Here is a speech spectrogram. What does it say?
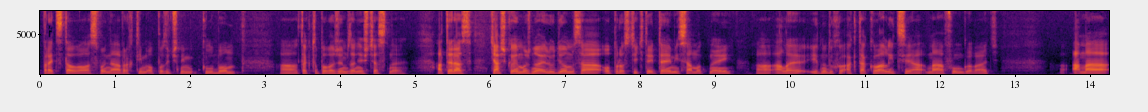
predstavovala svoj návrh tým opozičným klubom, tak to považujem za nešťastné. A teraz ťažko je možno aj ľuďom sa oprostiť tej témy samotnej, ale jednoducho, ak tá koalícia má fungovať a má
